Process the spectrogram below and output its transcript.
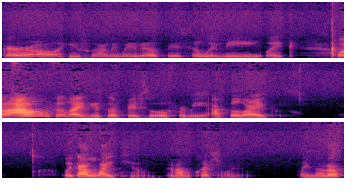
girl, he's finally made it official with me." Like, well, I don't feel like it's official for me. I feel like like I like him and I have a crush on him. Right now, that's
